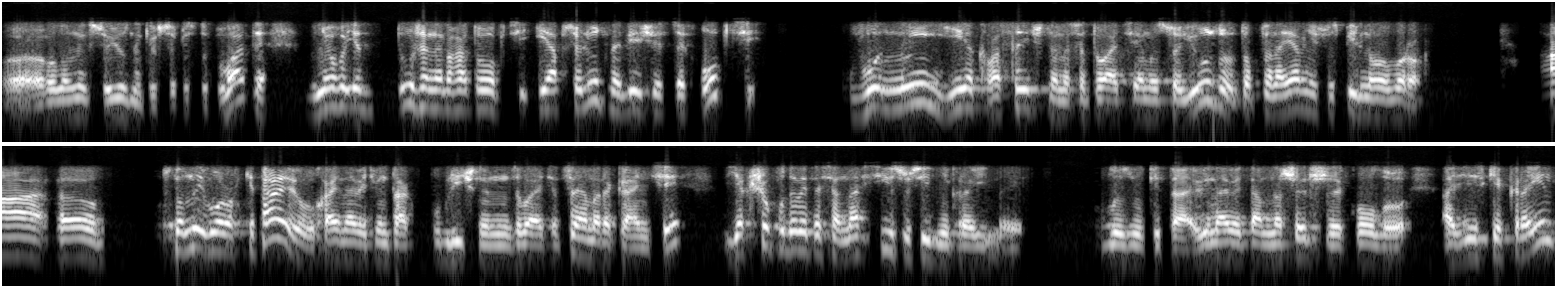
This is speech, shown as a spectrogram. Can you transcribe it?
е, головних союзників собі статувати, в нього є дуже небагато опцій, і абсолютна більшість цих опцій вони є класичними ситуаціями союзу, тобто наявністю спільного ворога. А е, основний ворог Китаю, хай навіть він так публічно називається, це американці. Якщо подивитися на всі сусідні країни поблизу Китаю, і навіть там на ширше коло азійських країн,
